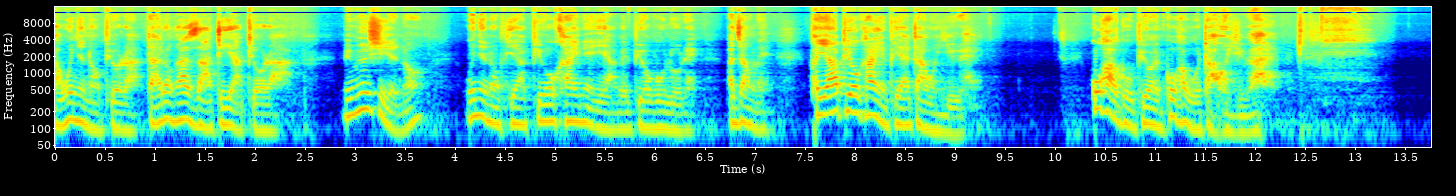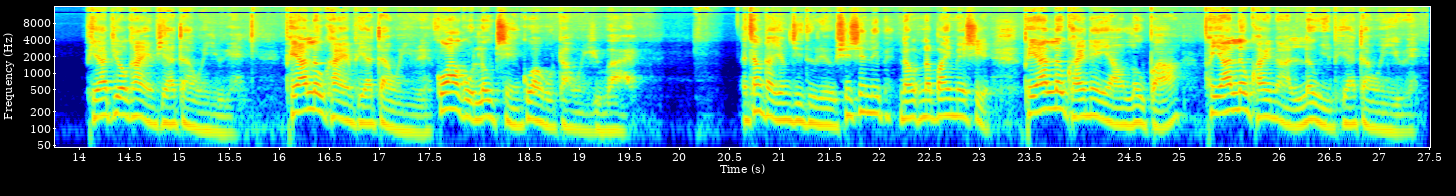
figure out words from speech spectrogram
ဒါဝိညာဉ်တော်ပြောတာဒါတော့ငါဇာတိယပြောတာမျိုးမျိုးရှိရနော်ဝိညာဉ်တော်ဖျားပြောခိုင်းတဲ့အရာပဲပြောဖို့လိုတယ်ဘာကြောင့်လဲ ဖះပြောခိုင်းရင်ဖះတာဝန်ယူတယ်ကိုဟာကိုပြောရင်ကိုဟာကိုတာဝန်ယူရတယ်ဖះပြောခိုင်းရင်ဖះတာဝန်ယူတယ်ဖះလှုပ်ခိုင်းရင်ဖះတာဝန်ယူတယ်ကိုဟာကိုလှုပ်ချင်ကိုဟာကိုတာဝန်ယူရတယ်အကြောင်းတာယုံကြည်သူတွေကိုရှင်းရှင်းလေးပဲနောက်နှစ်ပိုင်းပဲရှိတယ်ဖះလှုပ်ခိုင်းတဲ့အရာကိုလှုပ်ပါဖះလှုပ်ခိုင်းတာလှုပ်ရင်ဖះတာဝန်ယူတယ်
